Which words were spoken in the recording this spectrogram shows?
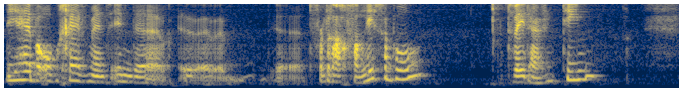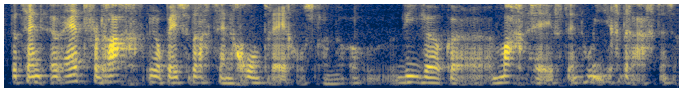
Die hebben op een gegeven moment in de, uh, het verdrag van Lissabon, 2010, dat zijn het verdrag, het Europees verdrag, zijn de grondregels van wie welke macht heeft en hoe je je gedraagt en zo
